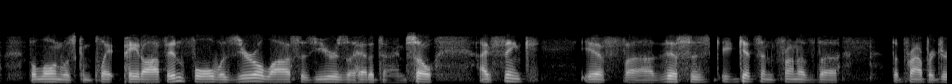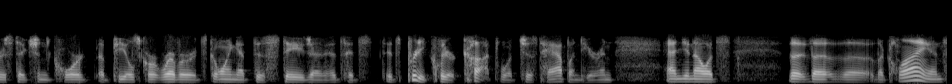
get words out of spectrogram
the loan was complete, paid off in full with zero losses years ahead of time. So I think if uh, this is it gets in front of the the proper jurisdiction court appeals court wherever it's going at this stage it's it's it's pretty clear cut what just happened here. And and you know it's the the the the clients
